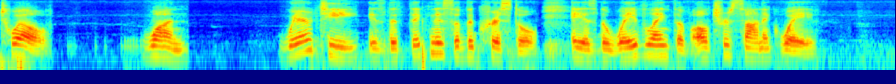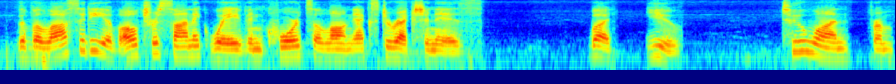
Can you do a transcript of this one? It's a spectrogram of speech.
12. 1 where T is the thickness of the crystal, A is the wavelength of ultrasonic wave. The velocity of ultrasonic wave in quartz along x direction is but u 2 1 from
